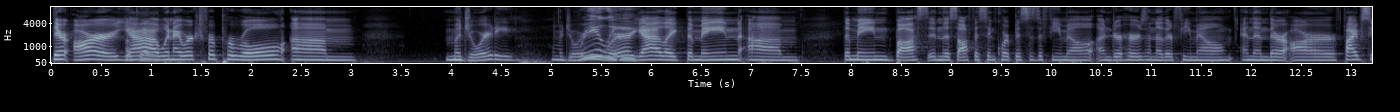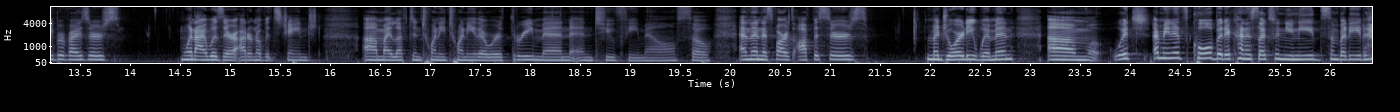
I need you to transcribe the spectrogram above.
There are, yeah. Okay. When I worked for parole, um, majority, majority Really? were, yeah. Like the main, um, the main boss in this office in Corpus is a female. Under her is another female, and then there are five supervisors. When I was there, I don't know if it's changed. Um, I left in 2020. There were three men and two female. So, and then as far as officers, majority women um which i mean it's cool but it kind of sucks when you need somebody to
